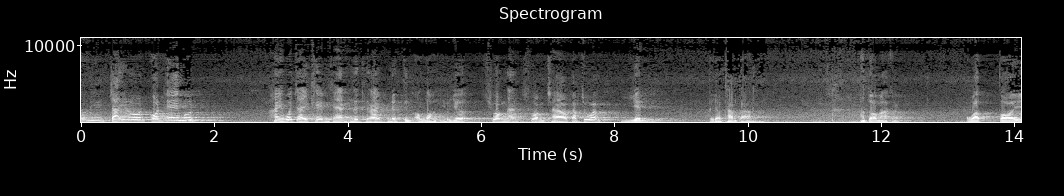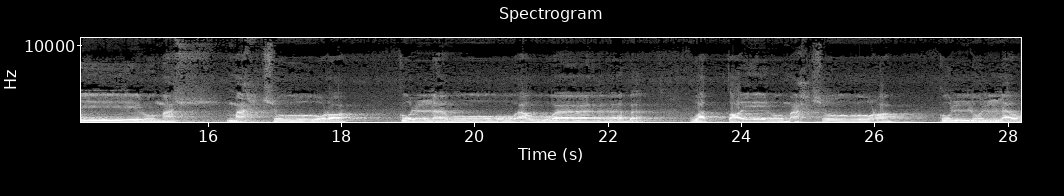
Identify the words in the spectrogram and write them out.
คนนี้ใจร้นอ่อนแอหมด ให้หัวใจเข้มแข็งนึกถึงนึกถึงอัลลอฮ์เยอะๆช่วงนั้นช่วงเช้ากับช่วงเย็นก็จะทำตามมาต่อมาครับวัดตอยรุมัชมัชชูรอกุลละหูอาวะบวัดตอยรุมัชชูรอكل له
